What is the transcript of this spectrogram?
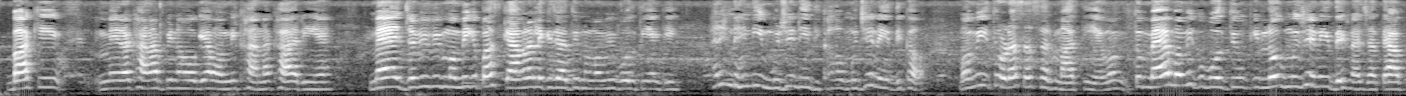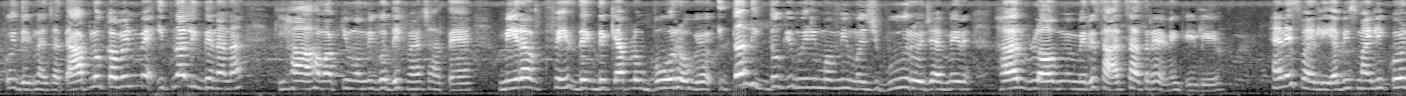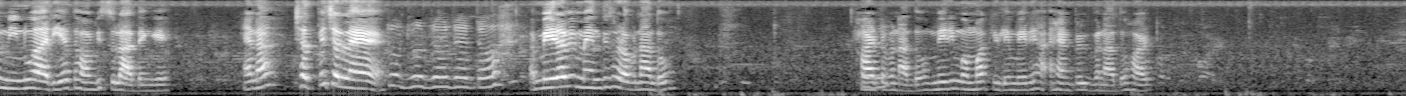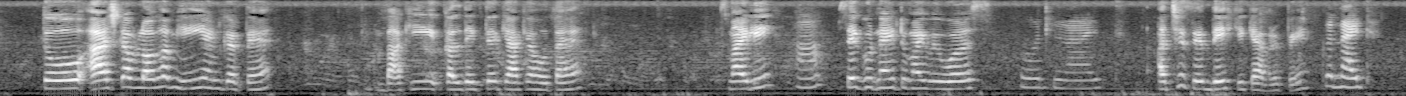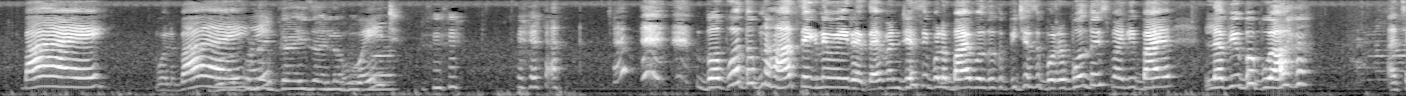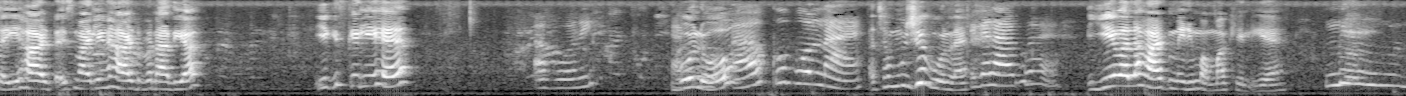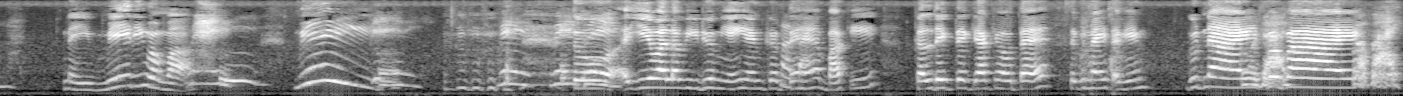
बाकी मेरा खाना पीना हो गया मम्मी खाना खा रही हैं। मैं जब भी मम्मी के पास कैमरा लेके जाती हूँ ना मम्मी बोलती हैं कि अरे नहीं नहीं मुझे नहीं दिखाओ मुझे नहीं दिखाओ। मम्मी थोड़ा सा शर्माती है। तो मैं मम्मी को बोलती हूँ कि लोग मुझे नहीं देखना चाहते आपको ही देखना चाहते हैं। आप लोग कमेंट में इतना लिख देना ना कि हाँ हम आपकी मम्मी को देखना चाहते हैं। मेरा फेस देख देख के आप लोग बोर हो गए हो। इतना लिख दो कि मेरी मम्मी मजबूर हो जाए मेरे हर व्लॉग में मेरे साथ साथ रहने के लिए। है ना स्माइली अभी स्माइली को नीनू आ रही है तो हम अभी सुला देंगे। है ना? छत पे चल रहे हैं। मेरा भी मेहंदी थोड़ा बना दो। हार्ट बना दो। मेरी मम्मा के लिए मेरे हैंड पे भी बना दो हार्ट। तो आज का व्लॉग हम यही एंड करते हैं। बाकी कल देखते हैं क्या क्या होता है। स्माइली हाँ। Say good night to my viewers good night अच्छे से देख के कैमरे पे। गुड नाइट बाय बोलो बाय. वेट बबुआ तो अपना हाथ सेकने में ही रहता है। पर जैसे ही बोलो बाय बोल दो तो पीछे से बोल रहे बोल दो स्माइली बाय लव यू बबुआ। अच्छा ये हार्ट स्माइली ने हार्ट बना दिया। ये किसके लिए है? बोलो आपको बोलना है। अच्छा मुझे बोलना है। ये वाला हार्ट मेरी मम्मा के लिए है। मेरी नहीं मेरी मम्मा मेरी। मेरी। तो ये वाला वीडियो हम यही एंड करते हैं। बाकी कल देखते हैं क्या क्या होता है। Say good night again good night bye bye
